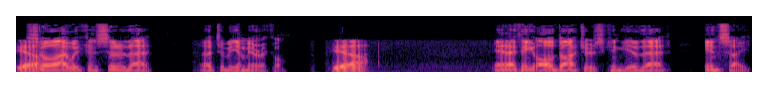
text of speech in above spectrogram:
Yeah. So I would consider that uh, to be a miracle. Yeah. And I think all doctors can give that insight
